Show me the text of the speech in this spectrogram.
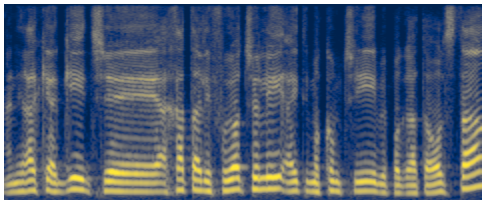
אני רק אגיד שאחת האליפויות שלי, הייתי מקום תשיעי בפגרת האולסטאר,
